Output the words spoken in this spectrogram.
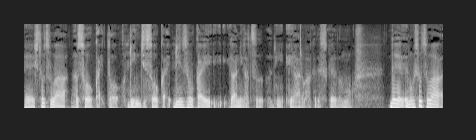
えー、一つは総会と臨時総会。臨時総会が2月にあるわけですけれども、で、もう一つは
